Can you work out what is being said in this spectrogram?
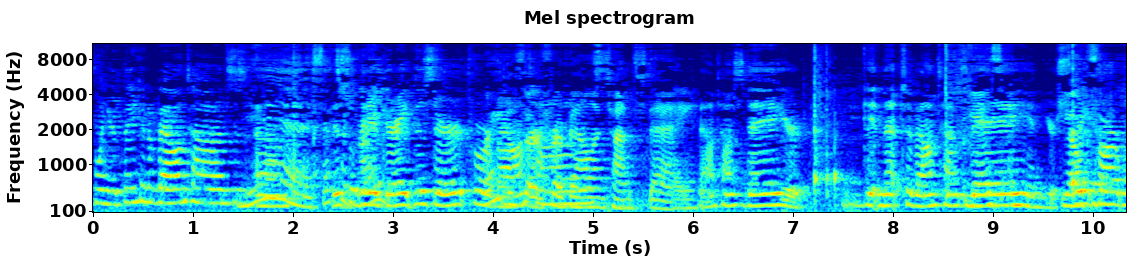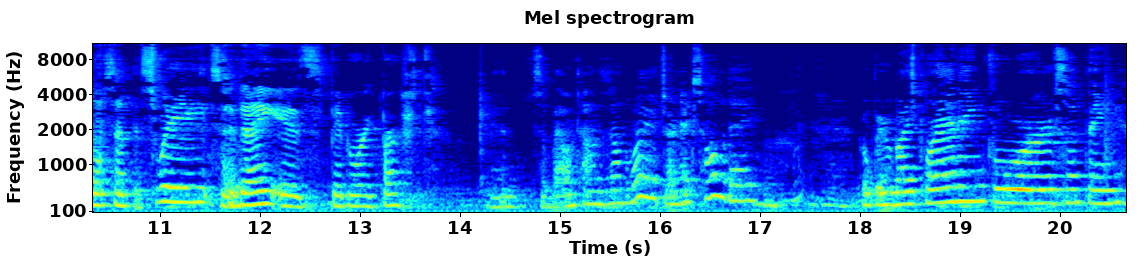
when you're thinking of Valentine's, um, Yes, that's this would be a great- dessert for Great Valentine's. dessert for Valentine's Day. Valentine's Day, or getting up to Valentine's Yes, Day, and your sweetheart wants something sweet. So, Today is February 1st. and so Valentine's is on the way. It's our next holiday. Hope everybody's planning for something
